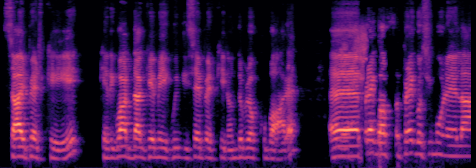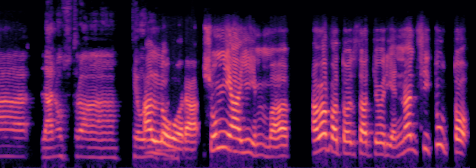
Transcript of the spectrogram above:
sai perché, che riguarda anche me, quindi sai perché, non ti preoccupare. Eh, prego, prego, Simone, la, la nostra teoria. Allora, su Mia Im aveva fatto questa teoria. Innanzitutto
